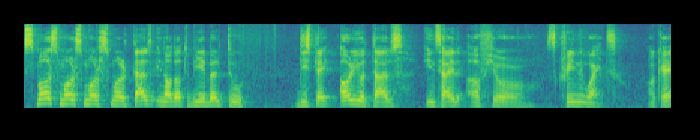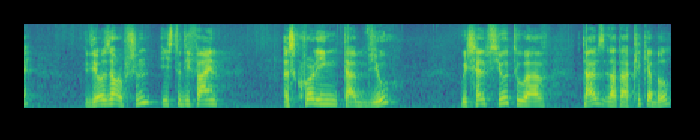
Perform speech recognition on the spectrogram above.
small, small, small, small tabs in order to be able to display all your tabs inside of your screen wide. Okay? The other option is to define a scrolling tab view, which helps you to have tabs that are clickable,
